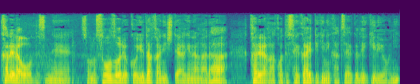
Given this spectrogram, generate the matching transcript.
彼らをですねその想像力を豊かにしてあげながら彼らがこうやって世界的に活躍できるように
